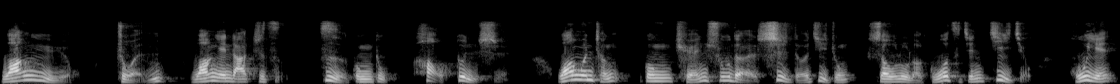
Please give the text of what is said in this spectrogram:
王禹准，王延达之子，字公度，号顿时。王文成。《公全书》的《世德记》中收录了国子监祭酒胡言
